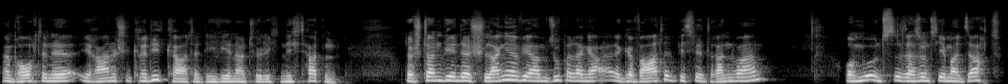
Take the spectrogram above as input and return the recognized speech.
man brauchte eine iranische Kreditkarte, die wir natürlich nicht hatten. Da standen wir in der Schlange, wir haben super lange äh, gewartet, bis wir dran waren, um uns, dass uns jemand sagt,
